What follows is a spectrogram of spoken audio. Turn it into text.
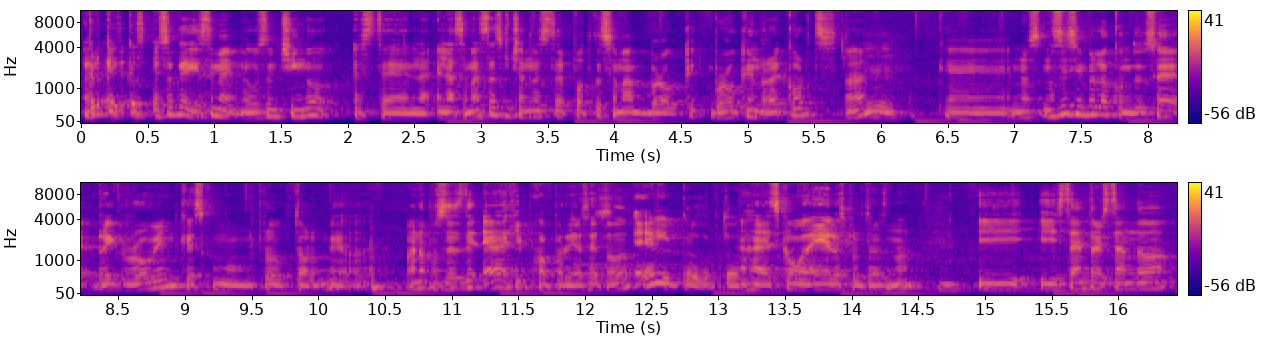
Creo que- Es- eso que dijiste me, me gusta un chingo. Este, en, la, en la semana estaba escuchando este podcast que se llama Broken, Broken Records. ¿ah? Que no, no sé si siempre lo conduce Rick Rubin, que es como un productor medio de- Bueno, pues es de, era de hip hop, pero ya sé todo. El productor. Ajá, es como de los productores, ¿no? Y, y está entrevistando,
